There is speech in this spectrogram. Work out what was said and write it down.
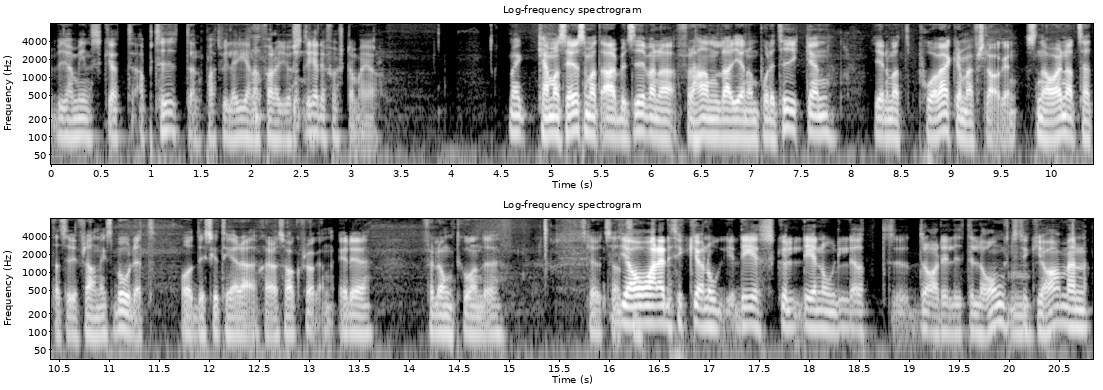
vi har minskat aptiten på att vilja genomföra just det det första man gör. Men kan man se det som att arbetsgivarna förhandlar genom politiken genom att påverka de här förslagen snarare än att sätta sig vid förhandlingsbordet och diskutera själva sakfrågan. Är det för långtgående slutsats? Ja, nej, det tycker jag nog. Det, skulle, det är nog att dra det lite långt Mm. tycker jag. Men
